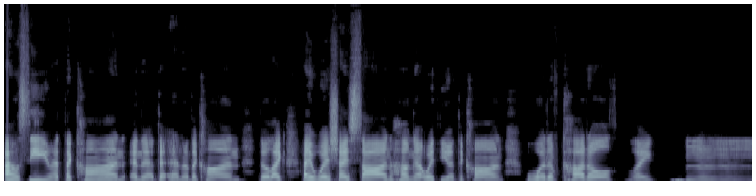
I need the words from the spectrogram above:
I'll see you at the con. And then at the end of the con, they're like, I wish I saw and hung out with you at the con. Would have cuddled. Like, hmm.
